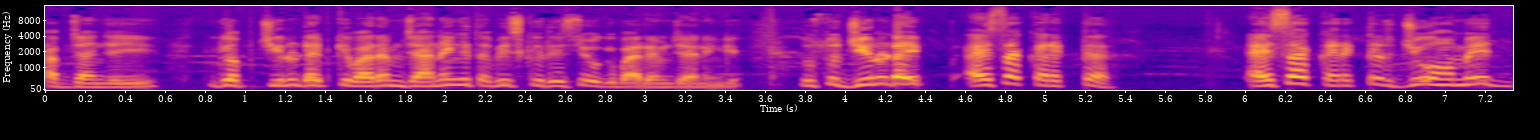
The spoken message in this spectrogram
आप जान जाइए। क्योंकि आप जीनोटाइप के बारे में जानेंगे, तभी इसके रेशियो के बारे में जानेंगे। दोस्तों जीनोटाइप ऐसा करेक्टर ऐसा करेक्टर जो हमें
